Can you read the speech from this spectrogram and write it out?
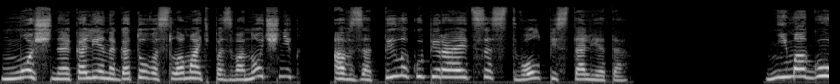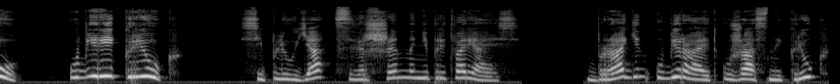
мощное колено готово сломать позвоночник, а в затылок упирается ствол пистолета. «Не могу! Убери крюк!» Сиплю я, совершенно не притворяясь. Брагин убирает ужасный крюк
